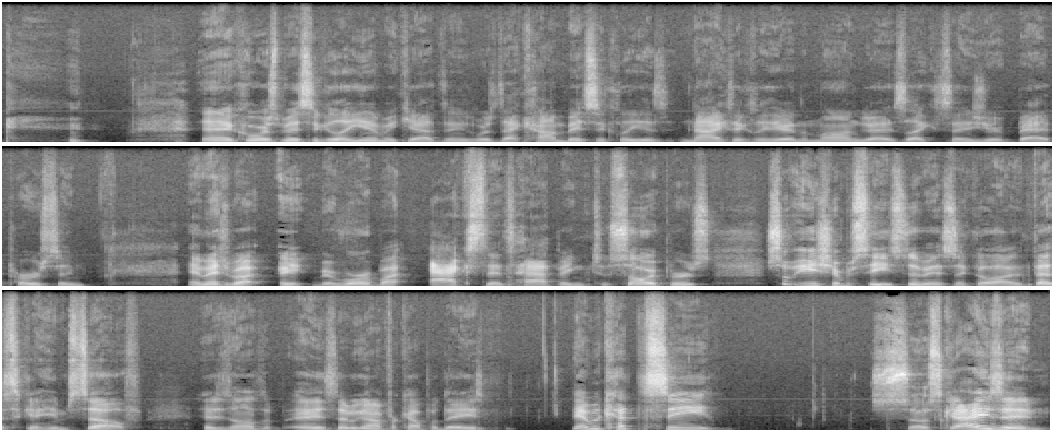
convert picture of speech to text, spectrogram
and of course, basically, you know, me, Captain. Of course, that com basically is not exactly there in the manga. It's like, says you're a bad person and mentioned about a about accidents happening to swipers, so Isshin proceeds to basically go out and investigate himself. It's been on for a couple days. Then we cut to see Sosuke Aizen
